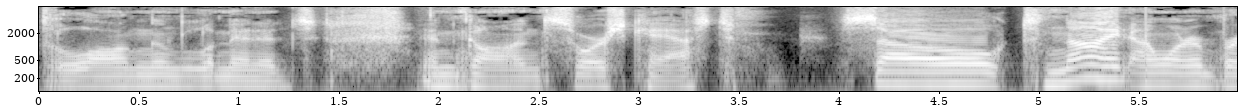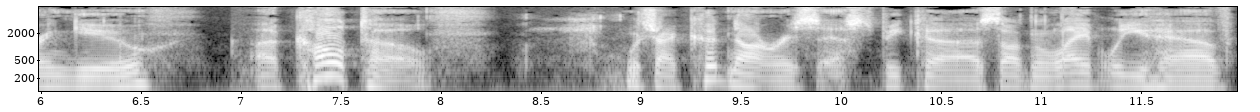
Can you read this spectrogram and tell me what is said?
the long and lamented and gone Sourcecast. So tonight I want to bring you a Culto which I could not resist because on the label you have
